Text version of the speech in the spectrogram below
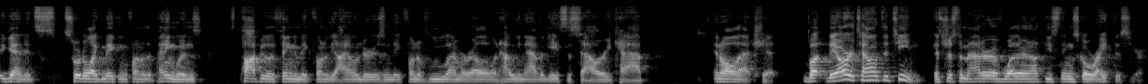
again, it's sort of like making fun of the Penguins. It's a popular thing to make fun of the Islanders and make fun of Lou Lamoriello and how he navigates the salary cap and all that shit. But they are a talented team. It's just a matter of whether or not these things go right this year.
